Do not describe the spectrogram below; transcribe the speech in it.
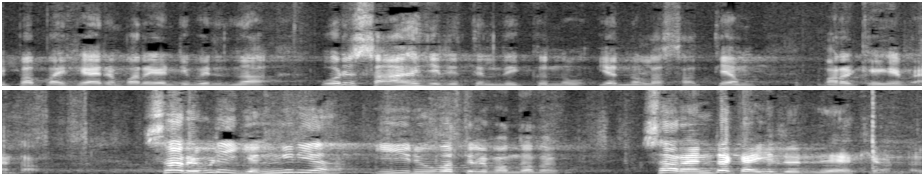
ഇപ്പം പരിഹാരം പറയേണ്ടി വരുന്ന ഒരു സാഹചര്യത്തിൽ നിൽക്കുന്നു എന്നുള്ള സത്യം മറക്കുകയും വേണ്ട. സാർ ഇവിടെ എങ്ങനെയാണ് ഈ രൂപത്തിൽ വന്നത്? സാർ എന്റെ കയ്യിലൊരു രേഖയുണ്ട്.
